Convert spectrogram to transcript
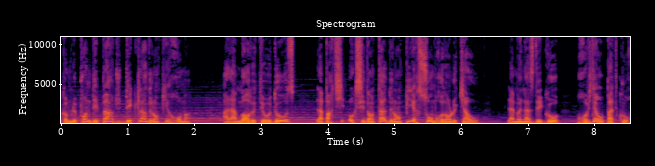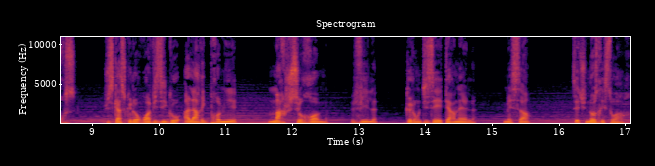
comme le point de départ du déclin de l'Empire romain. À la mort de Théodose, la partie occidentale de l'Empire sombre dans le chaos. La menace des Goths revient au pas de course, jusqu'à ce que le roi wisigoth Alaric Ier marche sur Rome, ville que l'on disait éternelle. Mais ça, c'est une autre histoire.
